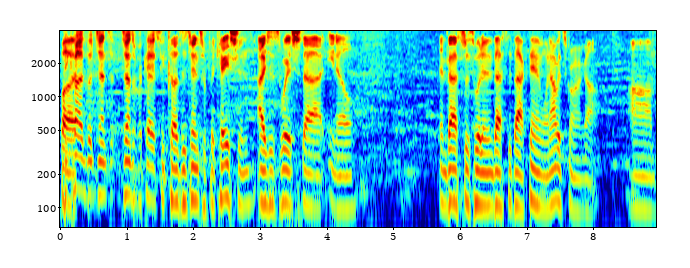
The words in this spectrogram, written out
but because of gentr- gentrification. because of gentrification. I just wish that you know investors would have invested back then when i was growing up. Um,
